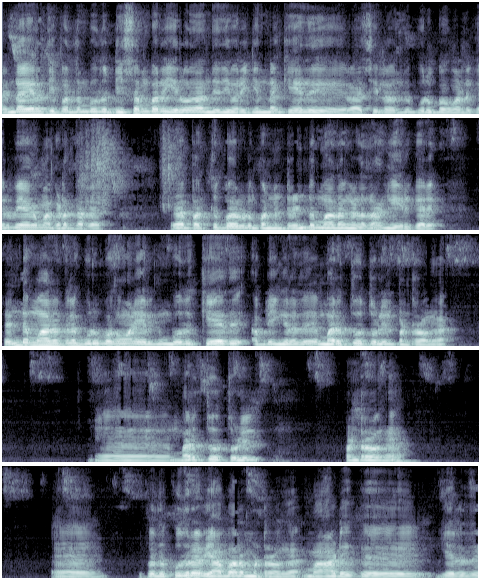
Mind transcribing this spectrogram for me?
ரெண்டாயிரத்தி பத்தொன்பது டிசம்பர் இருபதாம் தேதி வரைக்கும் தான் கேது ராசியில வந்து குரு பகவான் இருக்காரு. வேகமா கடந்துடுறாரு அதாவது பத்து பதினொன்று பன்னெண்டு ரெண்டு மாதங்கள்ல தான் அங்க இருக்காரு. ரெண்டு மாதத்துல குரு பகவான் இருக்கும்போது கேது அப்படிங்கிறது மருத்துவ தொழில் பண்றவங்க. மருத்துவ தொழில் பண்ணுறவங்க இப்போ இந்த குதிரை வியாபாரம் பண்ணுறவங்க மாடுக்கு எருது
